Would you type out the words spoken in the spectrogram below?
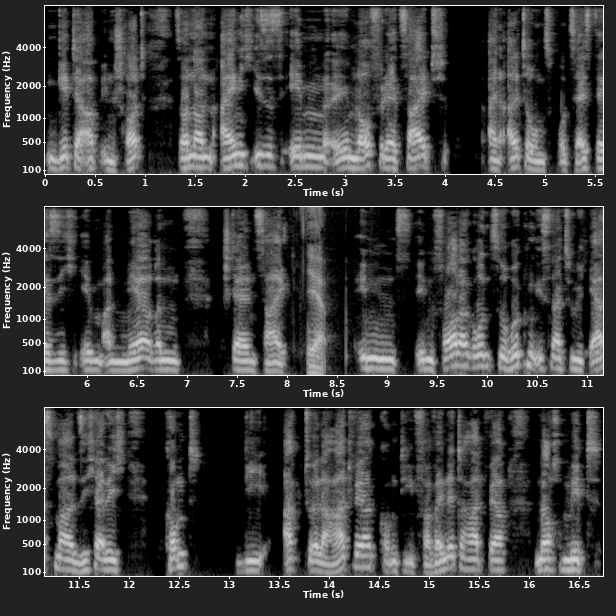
geht der ab in Schrott, sondern eigentlich ist es eben im Laufe der Zeit ein Alterungsprozess, der sich eben an mehreren Stellen zeigt. Ja. In, in Vordergrund zu rücken ist natürlich erstmal sicherlich, kommt die aktuelle Hardware, kommt die verwendete Hardware noch mit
